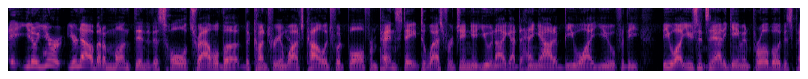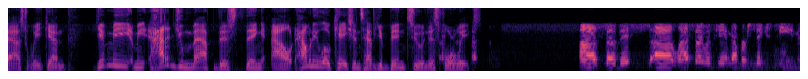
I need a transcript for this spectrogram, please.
eh, you know you're you're now about a month into this whole travel the the country and watch college football from Penn State to West Virginia. You and I got to hang out at BYU for the BYU Cincinnati game in Provo this past weekend. Give me, I mean, how did you map this thing out? How many locations have you been to in this four weeks? Uh, so this uh, last night was game number 16.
